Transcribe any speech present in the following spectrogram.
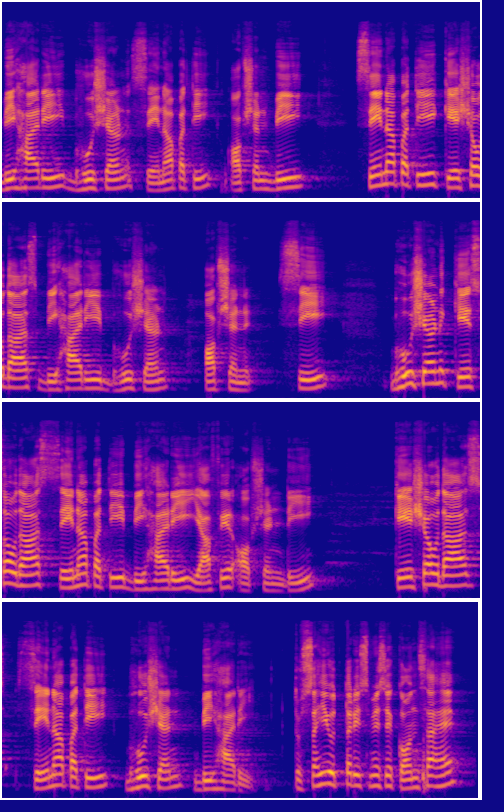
बिहारी भूषण Senapati. Option B, Senapati Keshavdas Bihari Bhushan. Option C, Bhushan Keshavdas Senapati, Bihari या फिर ऑप्शन डी केशवदास सेनापति, भूषण, बिहारी। तो सही उत्तर इसमें से कौन सा है?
